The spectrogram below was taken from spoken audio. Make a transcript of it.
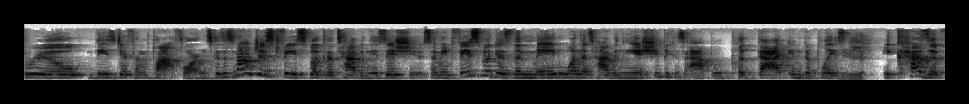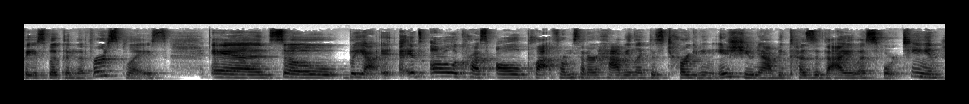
through these different platforms because it's not just Facebook that's having these issues. I mean, Facebook is the main one that's having the issue because Apple put that into place yeah. because of Facebook in the first place. And so, but yeah, it, it's all across all platforms that are having like this targeting issue now because of the iOS 14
